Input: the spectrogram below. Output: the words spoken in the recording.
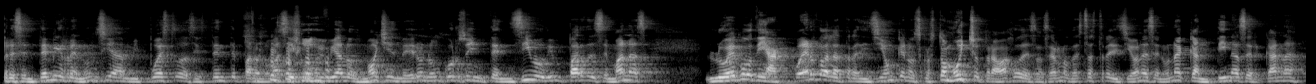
Presenté mi renuncia a mi puesto de asistente para lo básico, fui a los mochis, me dieron un curso intensivo de un par de semanas. Luego, de acuerdo a la tradición que nos costó mucho trabajo deshacernos de estas tradiciones, en una cantina cercana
